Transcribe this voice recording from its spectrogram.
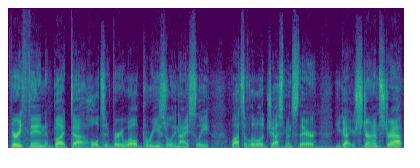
Very thin, but uh, holds it very well. Breathes really nicely. Lots of little adjustments there. You got your sternum strap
